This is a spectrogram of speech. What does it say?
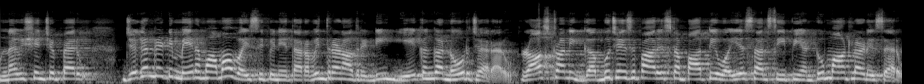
ఉన్న విషయం చెప్పారు. జగన్ రెడ్డి మేనమామ వైసీపీ నేత రవీంద్రనాథ్ రెడ్డి ఏకంగా నోరు జారారు. రాష్ట్రాన్ని గబ్బు చేసి పారేసిన పార్టీ వైఎస్ఆర్సీపీ అంటూ మాట్లాడేశారు.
